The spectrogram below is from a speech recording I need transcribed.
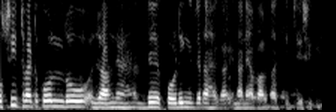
ਉਸੇ ਥ੍ਰੈਟ ਕੋਲ ਦੋ ਅੰਜਾਮ ਦੇ- ਅਕੋਰਡਿੰਗ ਜਿਹੜਾ ਹੈਗਾ ਇਹਨਾਂ ਨੇ ਵਾਰਦਾਤ ਕੀਤੀ ਸੀਗੀ।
